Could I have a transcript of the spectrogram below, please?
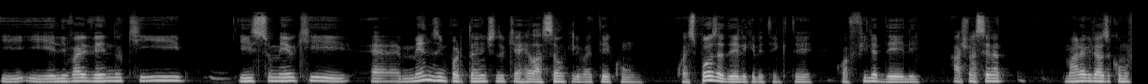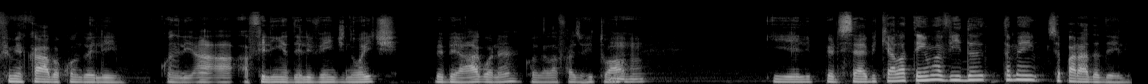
E, e, ele vai vendo que isso meio que é menos importante do que a relação que ele vai ter com, com a esposa dele, que ele tem que ter, com a filha dele. Acho uma cena maravilhosa como o filme acaba quando ele quando ele a, a filhinha dele vem de noite beber água, né? Quando ela faz o ritual. Uhum. E ele percebe que ela tem uma vida também separada dele.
